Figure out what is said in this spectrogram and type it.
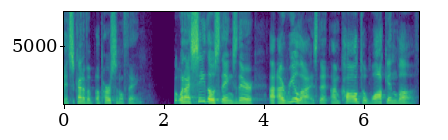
it's kind of a, a, personal thing. But when I see those things there, I, I realize that I'm called to walk in love.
